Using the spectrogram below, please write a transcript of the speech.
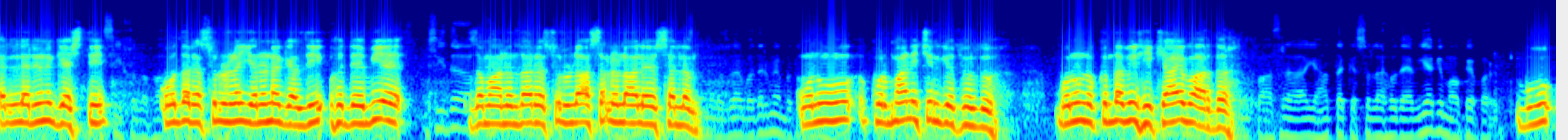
ellerini geçti. O da Resulullah'ın yanına geldi. Hudeybiye zamanında Resulullah sallallahu aleyhi ve sellem onu kurban için götürdü. Bunun hakkında bir hikaye vardır. Bu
